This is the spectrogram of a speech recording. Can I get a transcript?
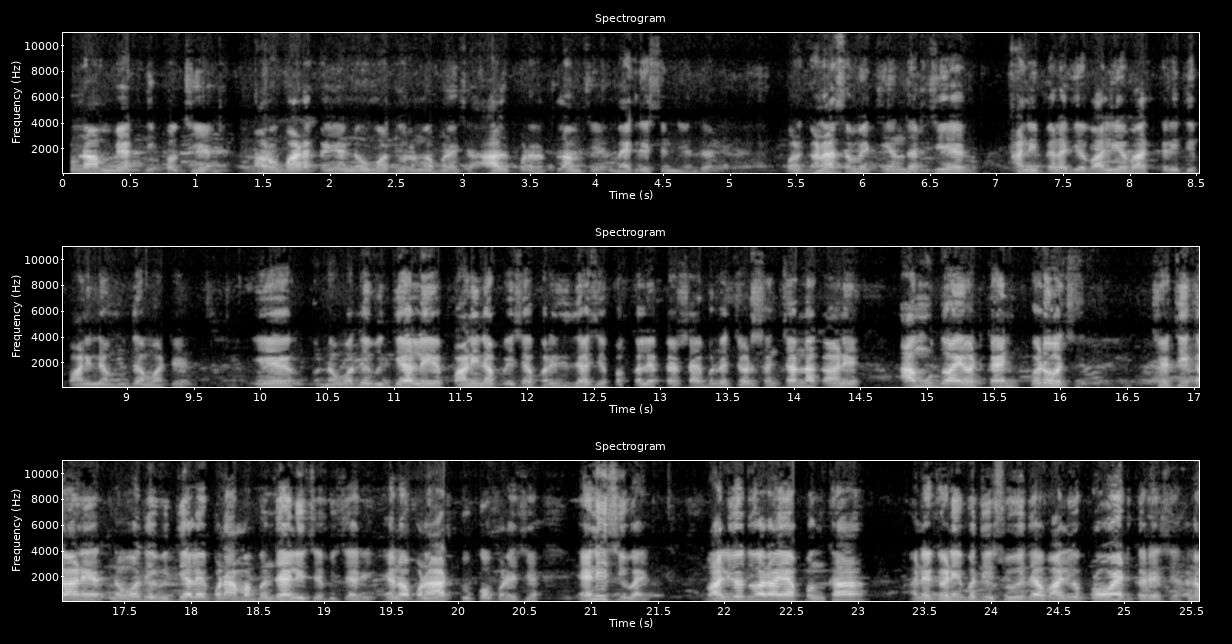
મારું નામ મેઘ દીપક છે. મારો બાળક અહીંયા નવમા ધોરણમાં ભણે છે. હાલ પણ રતલામ છે માઇગ્રેશનની અંદર. પણ ઘણા સમયથી અંદર જે આની પહેલાં જે વાલીએ વાત કરી હતી પાણીના મુદ્દા માટે, એ નવોદય વિદ્યાલયે પાણીના પૈસા ભરી દીધા છે, પણ કલેક્ટર સાહેબ અને જળ સંચારના કારણે આ મુદ્દો અહીં અટકાઈને પડ્યો છે. જેથી કારણે નવોદય વિદ્યાલય પણ આમાં બંધાયેલી છે બિચારી. એનો પણ હાથ ટૂંકો પડે છે. એની સિવાય વાલીઓ દ્વારા અહીંયા પંખા અને ઘણી બધી સુવિધા વાલીઓ પ્રોવાઈડ કરે છે અને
